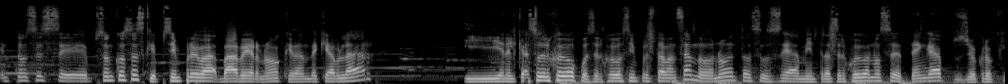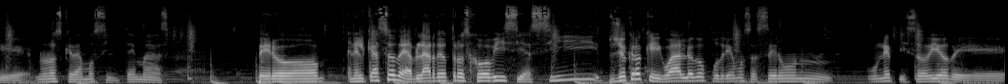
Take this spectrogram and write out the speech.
Entonces, son cosas que siempre va, va, a haber, ¿no? Que dan de qué hablar. Y en el caso del juego, pues el juego siempre está avanzando, ¿no? Entonces, o sea, mientras el juego no se detenga, pues yo creo que no nos quedamos sin temas. Pero en el caso de hablar de otros hobbies y así, pues yo creo que igual luego podríamos hacer un, episodio de...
